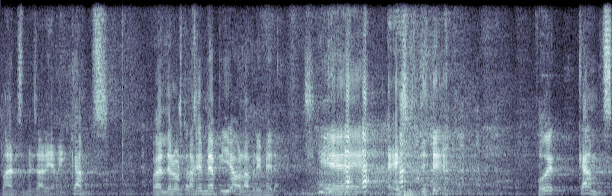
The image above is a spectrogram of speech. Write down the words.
Plans, me salía a mí, Camps. El de los trajes me ha pillado la primera. Eh, este, joder, Camps,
